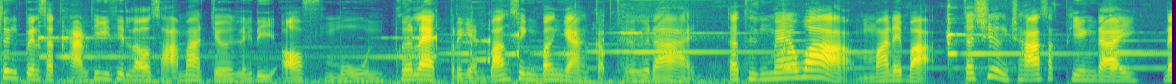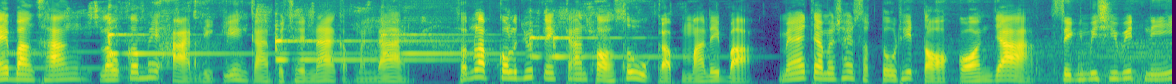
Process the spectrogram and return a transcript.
ซึ่งเป็นสถานที่ที่เราสามารถเจอ Lady of Moon เพื่อแลกเปลี่ยนบางสิ่งบางอย่างกับเธอได้ แต่ถึงแม้ว่ามาในบะจะเชื่องช้าสักเพียงใด ในบางครั้งเราก็ไม่อาจหลีกเลี่ยงการเผชิญหน้ากับมันได้ สำหรับกลยุทธ์ในการต่อสู้กับมาในบะ แม้จะไม่ใช่ศัตรูที่ต่อกรยาก สิ่งมีชีวิตนี้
